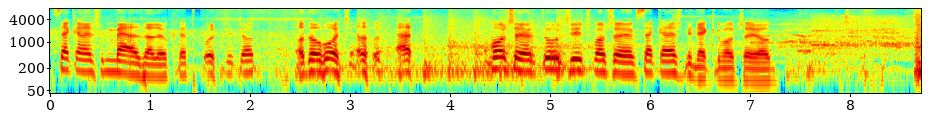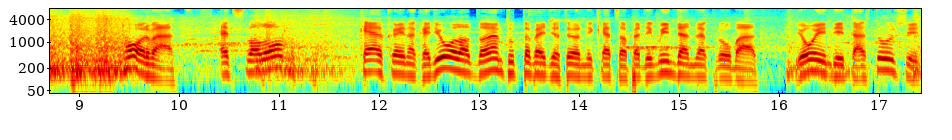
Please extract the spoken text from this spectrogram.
Szekeres melvelökre Tulcsicsot a dobócsel után. Mosolyog Tulcsics, mosolyog Szekeres, mindenki mosolyog. Horváth. Egy szlalom. Kerkainak egy jó labda, nem tudta begyötörni Keca, pedig mindent megpróbált. Jó indítás, Tulsics.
